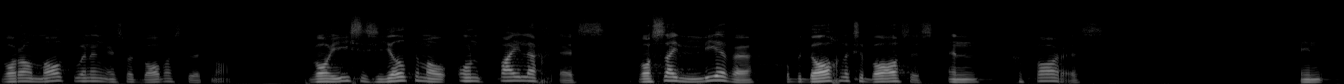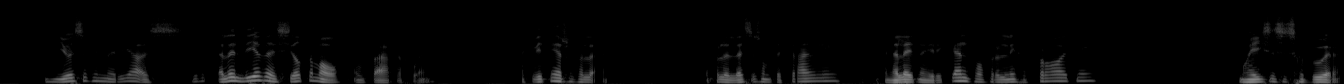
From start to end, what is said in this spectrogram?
Waar daar 'n mal koning is wat babas doodmaak. Waar Jesus heeltemal onveilig is, waar sy lewe op 'n daaglikse basis in gevaar is. En Josef en Maria is, jy weet, hulle lewe is heeltemal omvergegooi. Ek weet nie eers of hulle of hulle lus is om te trou nie en hulle het nou hierdie kind waarvoor hulle nie gevra het nie. Maar Jesus is gebore.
